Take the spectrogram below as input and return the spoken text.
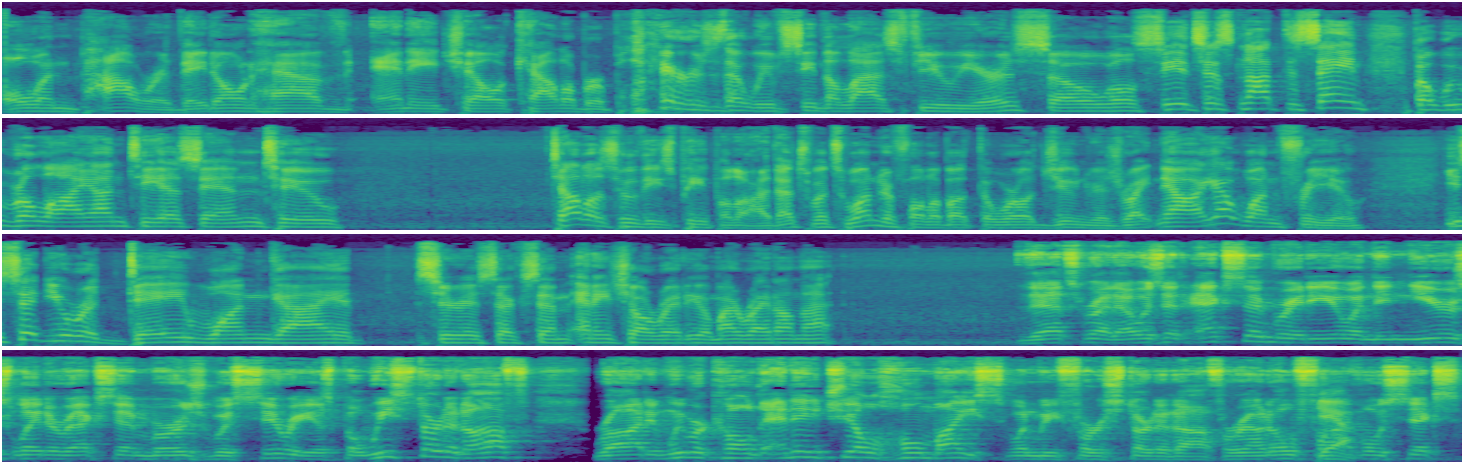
Owen Power. They don't have NHL caliber players that we've seen the last few years. So we'll see. It's just not the same. But we rely on TSN to Tell us who these people are. That's what's wonderful about the World Juniors right now. I got one for you. You said you were a day one guy at SiriusXM NHL Radio. Am I right on that? That's right. I was at XM Radio, and then years later, XM merged with Sirius. But we started off, Rod, and we were called NHL Home Ice when we first started off around 05, yeah. 06,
